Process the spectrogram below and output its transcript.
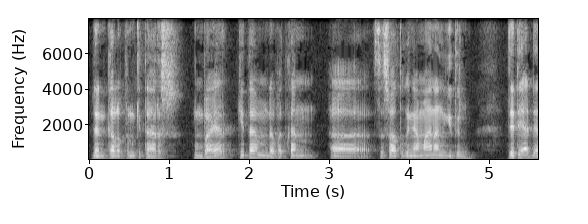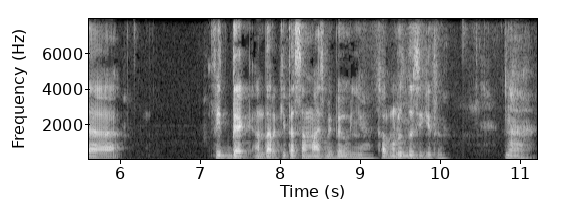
dan kalaupun kita harus membayar, kita mendapatkan eh, sesuatu kenyamanan gitu loh. Jadi ada feedback antara kita sama SBBU-nya. Kalau menurut tuh sih gitu. Nah,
